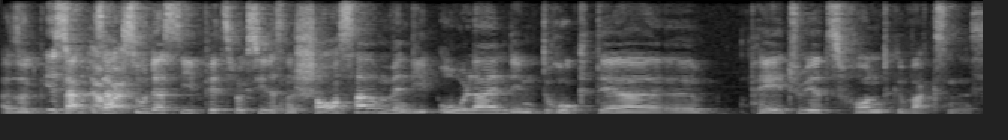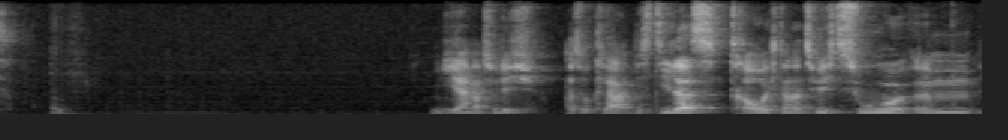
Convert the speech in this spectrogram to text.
Also Ist sa gut, sagst du, dass die Pittsburgh Steelers eine Chance haben, wenn die O-Line dem Druck der äh, Patriots Front gewachsen ist? Ja, natürlich. Also klar, die Steelers traue ich dann natürlich zu, ähm,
